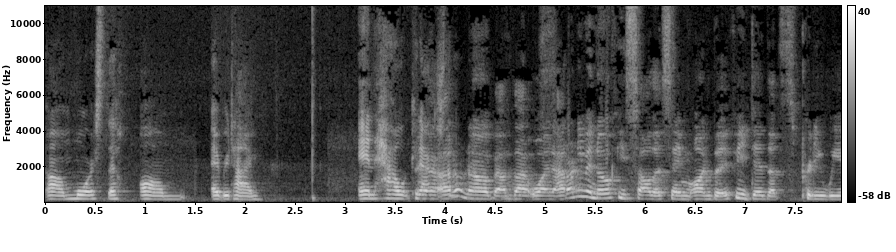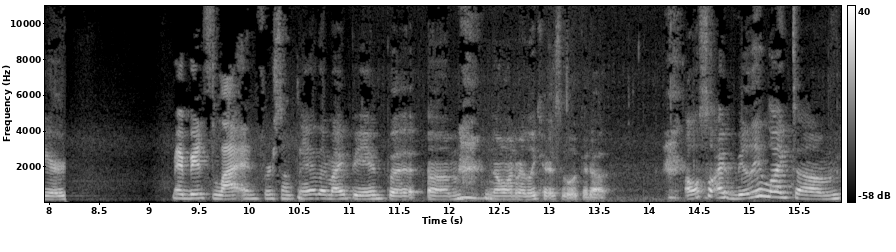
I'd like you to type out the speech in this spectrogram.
um, Morse the um every time, and how it could yeah, actually. I don't know about that one. I don't even know if he saw the same one, but if he did, that's pretty weird. Maybe it's Latin for something. Yeah, there might be, but um, no one really cares to look it up. Also, I really liked um,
